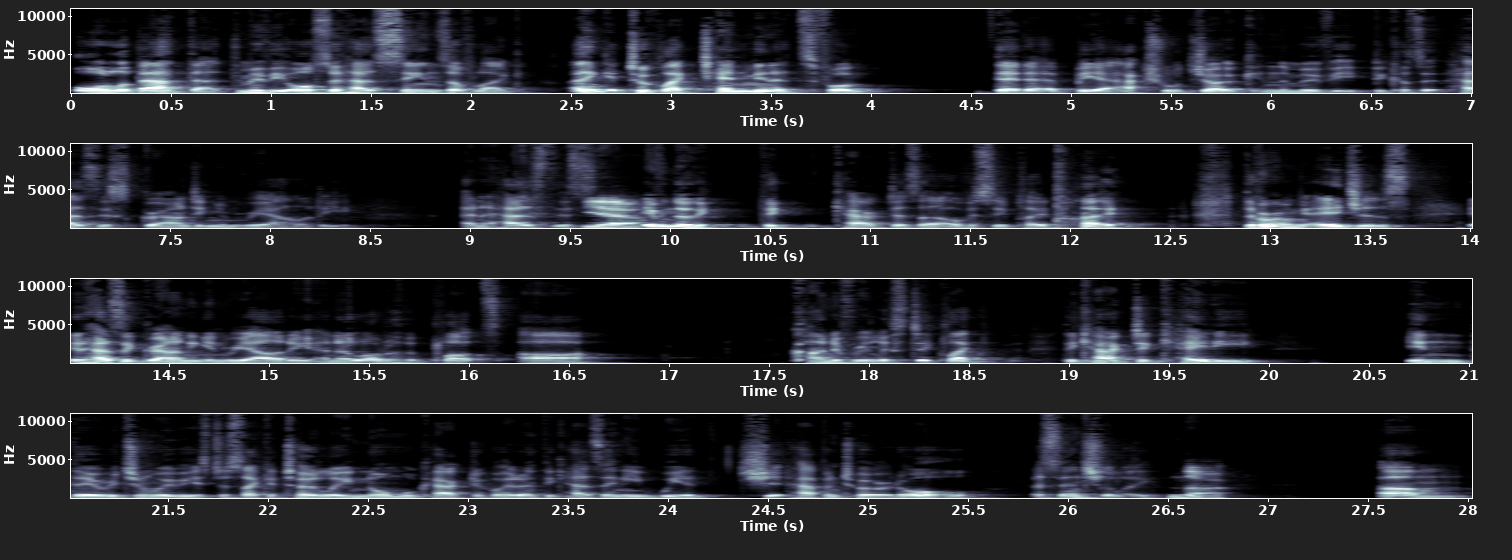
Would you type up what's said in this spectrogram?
all about that. The movie also has scenes of like I think it took like ten minutes for there to be an actual joke in the movie because it has this grounding in reality, and it has this. Yeah. Even though the, the characters are obviously played by the wrong ages, it has a grounding in reality, and a lot of the plots are kind of realistic. Like the character Katie in the original movie is just like a totally normal character who I don't think has any weird shit happen to her at all. Essentially, no. um,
